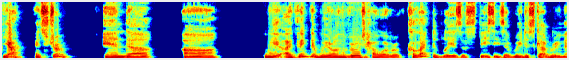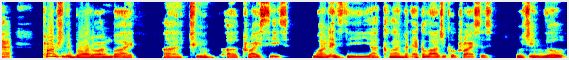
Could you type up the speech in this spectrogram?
yeah it's true and uh uh we i think that we're on the verge however collectively as a species of rediscovering that partially brought on by uh, two uh, crises. One is the uh, climate ecological crisis, which it will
